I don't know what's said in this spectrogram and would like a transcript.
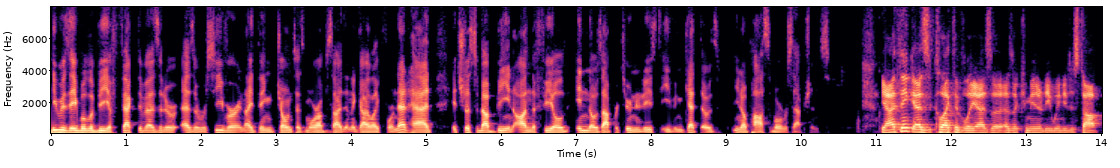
he was able to be effective as a as a receiver, and I think Jones has more upside than a guy like Fournette had. It's just about being on the field in those opportunities to even get those you know possible receptions. Yeah, I think as collectively as a as a community, we need to stop.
